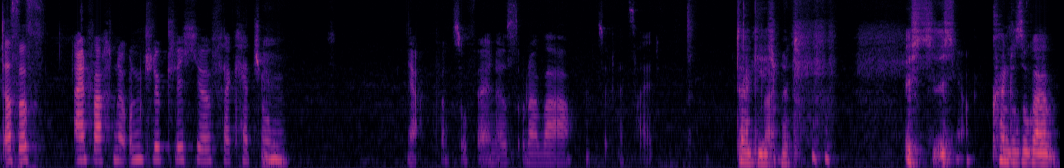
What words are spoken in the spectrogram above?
dass es einfach eine unglückliche Verkettung ja, von Zufällen ist oder war zu der Zeit. Da gehe ich mit. Ich, ich Ja. könnte sogar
